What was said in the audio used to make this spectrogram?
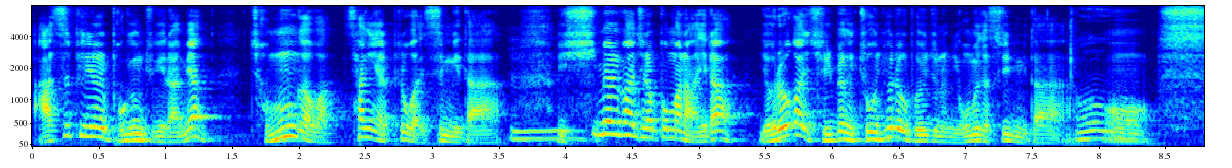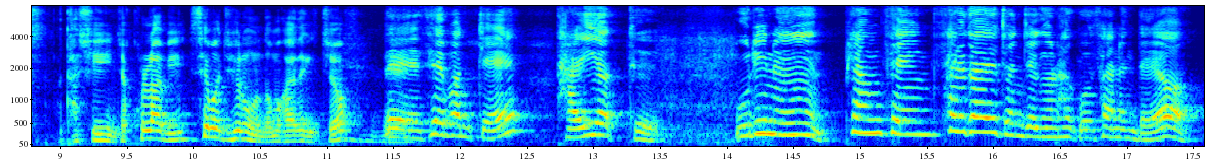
아스피린을 복용 중이라면 전문가와 상의할 필요가 있습니다. 음. 이 심혈관 질환뿐만 아니라 여러 가지 질병에 좋은 효력을 보여주는 이 오메가3입니다. 오. 어, 다시 이제 콜라비 세 번째 효능으로 넘어가야 되겠죠? 네, 세 번째, 다이어트. 우리는 평생 살과의 전쟁을 하고 사는데요.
